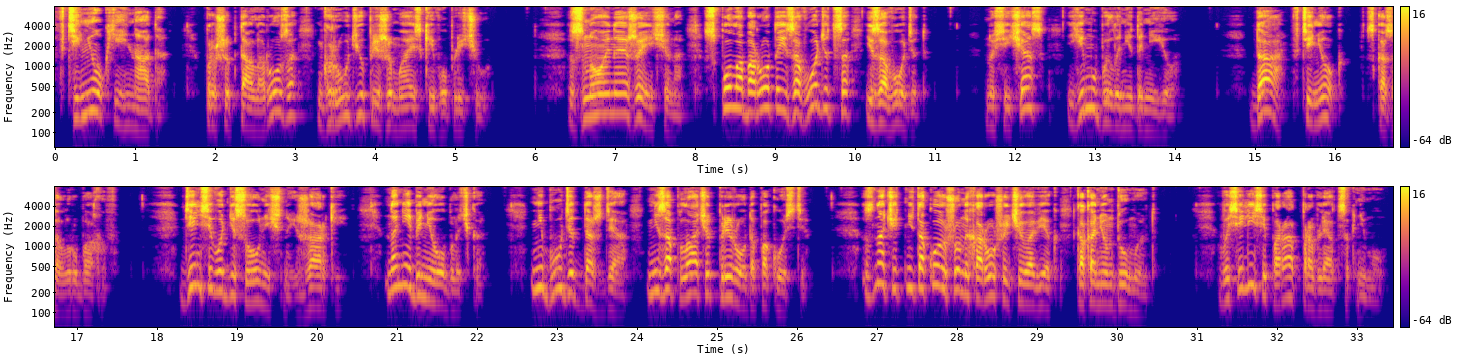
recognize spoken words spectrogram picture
«В тенек ей надо», – прошептала Роза, грудью прижимаясь к его плечу. Знойная женщина, с полоборота и заводится, и заводит. Но сейчас ему было не до нее. «Да, в тенек», – сказал Рубахов. «День сегодня солнечный, жаркий. На небе не облачко. Не будет дождя, не заплачет природа по кости. Значит, не такой уж он и хороший человек, как о нем думают. Василисе пора отправляться к нему».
